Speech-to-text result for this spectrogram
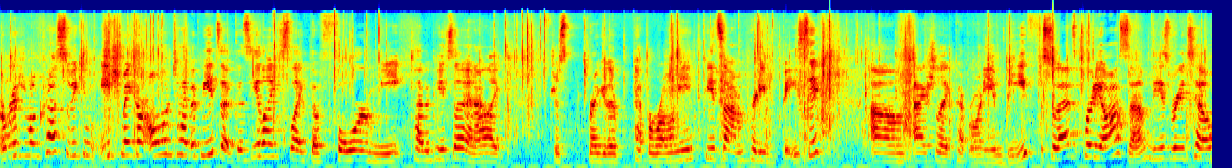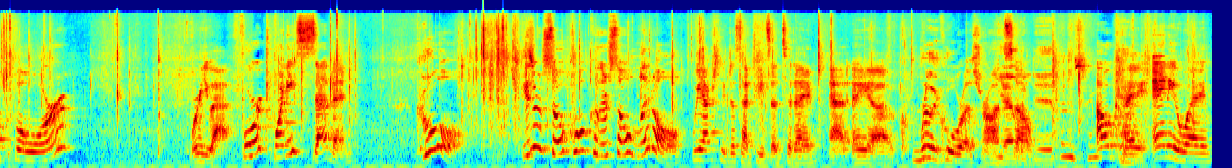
original crusts, so we can each make our own type of pizza. Because he likes like the four meat type of pizza, and I like just regular pepperoni pizza. I'm pretty basic. Um, I actually like pepperoni and beef, so that's pretty awesome. These retail for where are you at? 427. Cool. These are so cool because they're so little. We actually just had pizza today at a uh, really cool restaurant. Yeah, so. we did. Okay, anyway.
